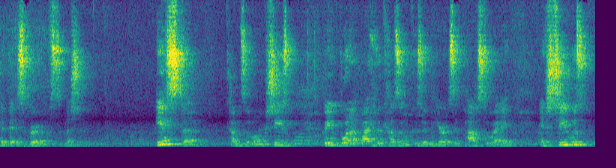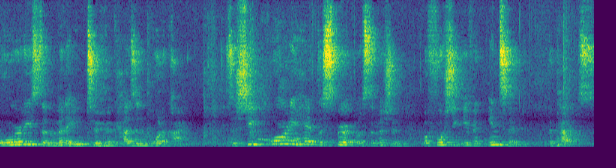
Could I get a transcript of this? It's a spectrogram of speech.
have that spirit of submission. Esther comes along. She's been brought up by her cousin because her parents had passed away, and she was already submitting to her cousin Mordecai. So she already had the spirit of submission before she even entered the palace.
